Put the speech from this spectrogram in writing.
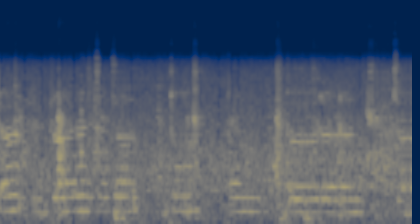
Dun, dun, dun, dun, dun, dun, dun, dun, dun, dun.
